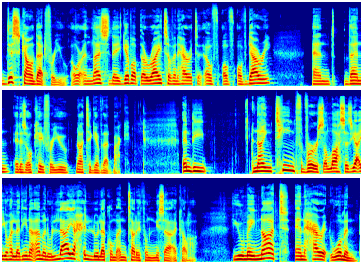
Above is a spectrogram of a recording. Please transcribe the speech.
discount that for you or unless they give up the rights of inheritance of, of, of dowry and then it is okay for you not to give that back. In the 19th verse Allah says ya ayyuhalladhina amanu la yahillu lakum an-nisaa karha. You may not inherit women.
